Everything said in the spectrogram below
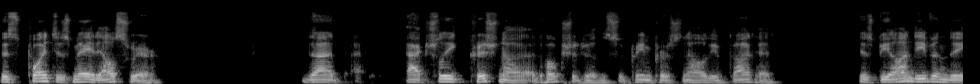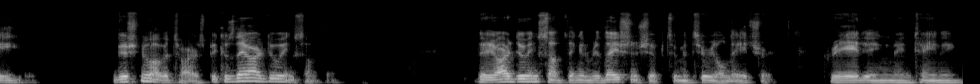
this point is made elsewhere, that actually Krishna, Adhokshaja, the Supreme Personality of Godhead, is beyond even the Vishnu avatars because they are doing something. They are doing something in relationship to material nature, creating, maintaining,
